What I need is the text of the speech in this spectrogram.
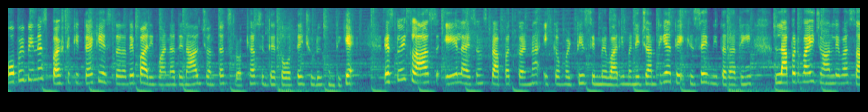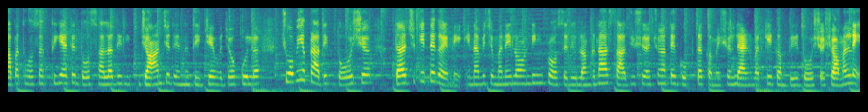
OPP ਨੇ ਸਪਸ਼ਟ ਕੀਤਾ ਹੈ ਕਿ ਇਸ ਤਰ੍ਹਾਂ ਦੇ ਭਾਰੀ ਵਾਹਨਾਂ ਦੇ ਨਾਲ ਜਨਤਕ ਸੁਰੱਖਿਆ ਸਿੱਧੇ ਤੌਰ ਤੇ ਜੁੜੀ ਹੁੰਦੀ ਹੈ। ਇਸ ਲਈ ਕਲਾਸ A ਲਾਇਸੈਂਸ ਪ੍ਰਾਪਤ ਕਰਨਾ ਇੱਕ ਵੱਡੀ ਜ਼ਿੰਮੇਵਾਰੀ ਮੰਨੀ ਜਾਂਦੀ ਹੈ ਤੇ ਕਿਸੇ ਵੀ ਤਰ੍ਹਾਂ ਦੀ ਲਾਪਰਵਾਹੀ ਜਾਨਲੇਵਾ ਸਾਬਤ ਹੋ ਸਕਦੀ ਹੈ ਤੇ 2 ਸਾਲਾਂ ਦੀ ਜਾਂਚ ਦੇ ਨਤੀਜੇ ਵਜੋਂ ਕੁੱਲ 24 ਅਪਰਾਧਿਕ ਦੋਸ਼ ਦਰਜ ਕੀਤੇ ਗਏ ਨੇ। ਇਹਨਾਂ ਵਿੱਚ ਮਨੀ ਲਾਂਡਰਿੰਗ ਪ੍ਰੋਸੈਸ ਦੀ ਉਲੰਘਣਾ, ਸਾਜ਼ਿਸ਼, ਰਚਨਾ ਤੇ ਗੁਪਤ ਕਮਿਸ਼ਨ ਲੈਣ ਵਰਗੇ ਗੰਭੀਰ ਦੋਸ਼ ਸ਼ਾਮਲ ਨੇ।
